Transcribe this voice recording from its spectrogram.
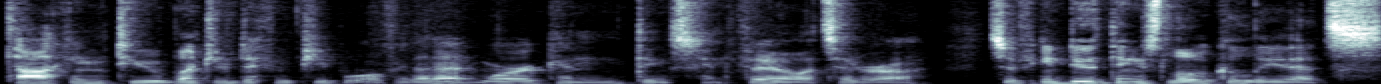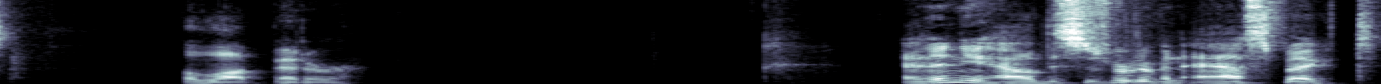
talking to a bunch of different people over the network and things can fail, etc. So if you can do things locally, that's a lot better. And anyhow, this is sort of an aspect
